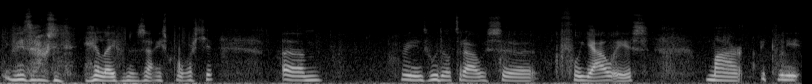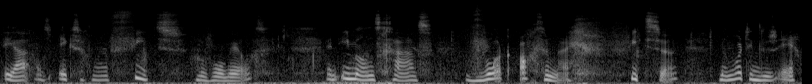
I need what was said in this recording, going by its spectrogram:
Ik weet trouwens heel even een zijspoortje. Ik weet niet hoe dat trouwens uh, voor jou is. Maar ik wil, ja, als ik zeg maar fiets bijvoorbeeld. En iemand gaat vlak achter mij fietsen. Dan word ik dus echt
